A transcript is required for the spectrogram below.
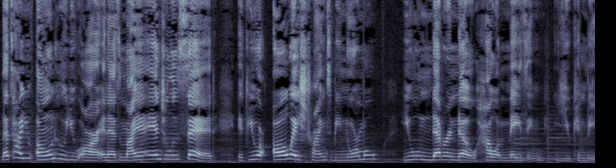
That's how you own who you are. And as Maya Angelou said, if you are always trying to be normal, you will never know how amazing you can be.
